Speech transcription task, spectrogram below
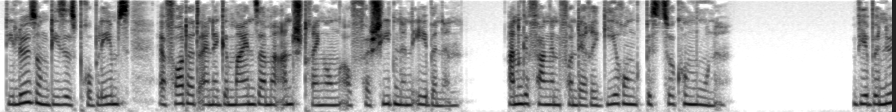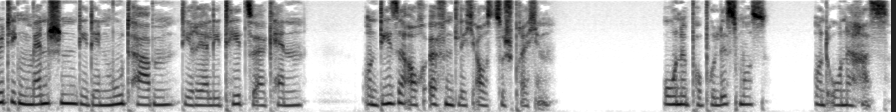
Die Lösung dieses Problems erfordert eine gemeinsame Anstrengung auf verschiedenen Ebenen, angefangen von der Regierung bis zur Kommune. Wir benötigen Menschen, die den Mut haben, die Realität zu erkennen und diese auch öffentlich auszusprechen. Ohne Populismus und ohne Hass.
